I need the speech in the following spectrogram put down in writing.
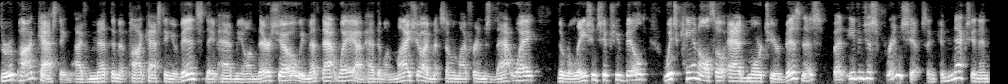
through podcasting. I've met them at podcasting events. They've had me on their show. We met that way. I've had them on my show. I've met some of my friends that way. The relationships you build, which can also add more to your business, but even just friendships and connection. And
